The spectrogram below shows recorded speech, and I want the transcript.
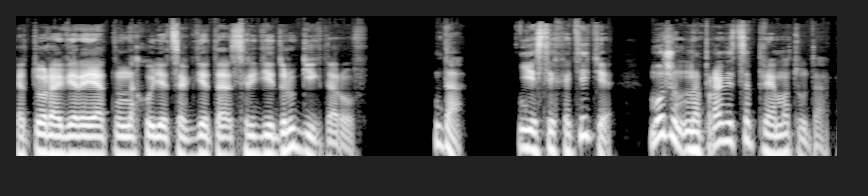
которая, вероятно, находится где-то среди других даров. Да, если хотите, можем направиться прямо туда.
